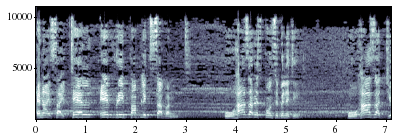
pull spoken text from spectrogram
and as I tell every public servant who has a responsibility, who has a duty,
